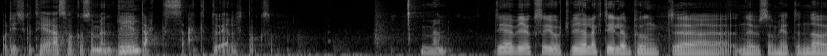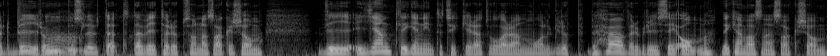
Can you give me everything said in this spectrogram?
och diskutera saker som inte mm. är dagsaktuellt också. Men. Det har vi också gjort. Vi har lagt till en punkt eh, nu som heter Nördbyrån mm. på slutet, där vi tar upp sådana saker som vi egentligen inte tycker att vår målgrupp behöver bry sig om. Det kan vara sådana saker som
